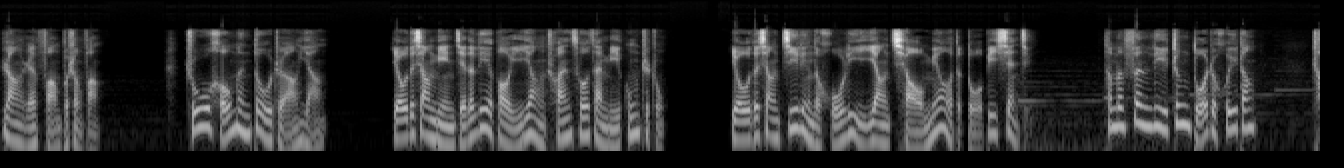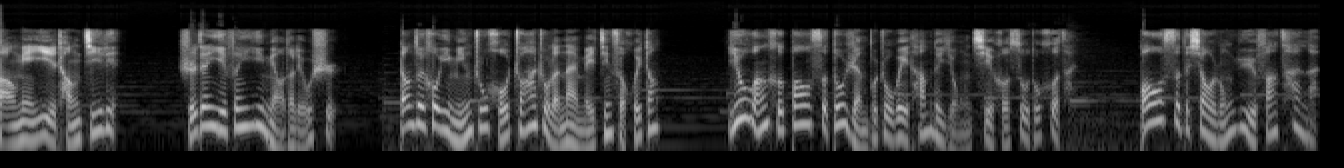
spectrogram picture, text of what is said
让人防不胜防。诸侯们斗志昂扬，有的像敏捷的猎豹一样穿梭在迷宫之中，有的像机灵的狐狸一样巧妙地躲避陷阱。他们奋力争夺着徽章，场面异常激烈。时间一分一秒的流逝，当最后一名诸侯抓住了那枚金色徽章。幽王和褒姒都忍不住为他们的勇气和速度喝彩，褒姒的笑容愈发灿烂，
